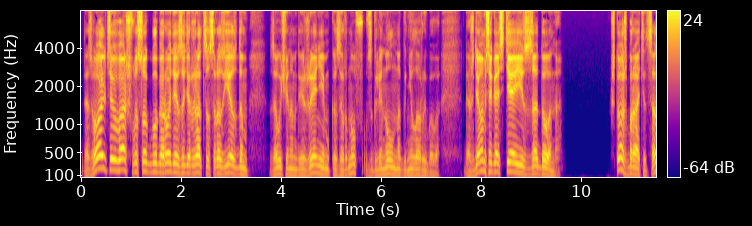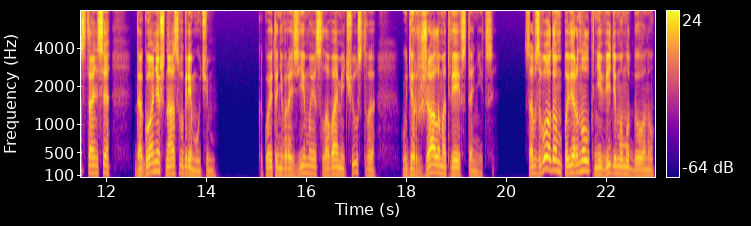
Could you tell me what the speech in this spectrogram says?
«Дозвольте, ваш высокоблагородие, задержаться с разъездом», заученным движением, козырнув, взглянул на Гнилорыбова. «Дождемся гостей из-за Дона». «Что ж, братец, останься, догонишь нас в гремучем». Какое-то невыразимое словами чувство удержало Матвея в станице. Со взводом повернул к невидимому Дону.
